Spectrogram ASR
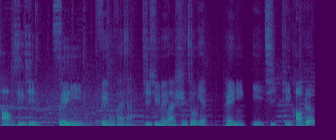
好心情随你非同凡响，继续每晚十九点陪您一起听好歌。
